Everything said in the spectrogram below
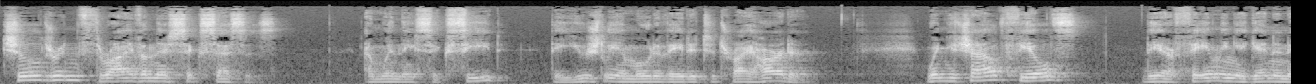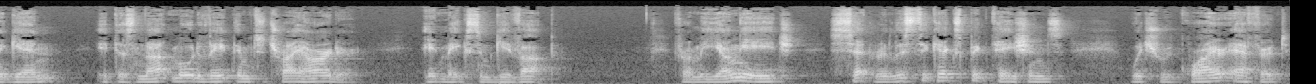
Children thrive on their successes, and when they succeed, they usually are motivated to try harder. When your child feels they are failing again and again, it does not motivate them to try harder. It makes them give up. From a young age, set realistic expectations which require effort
